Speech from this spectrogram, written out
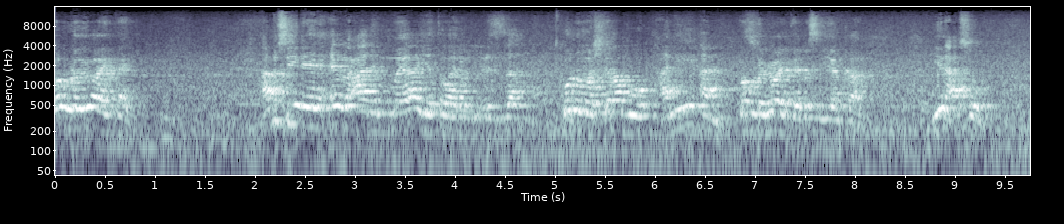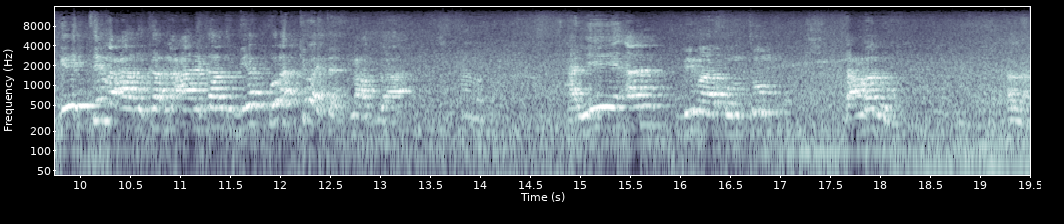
بقول لك وايد تاني أنا سيري حب عالم ما يتوالى بالعزة كلوا واشربوا هنيئا. بقول لك وايد تاني بس ينكر ينعسوا. قلت معانك معانك هذا بيك كلك كويت مع الدعاء. هنيئا بما كنتم تعملون. الله.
